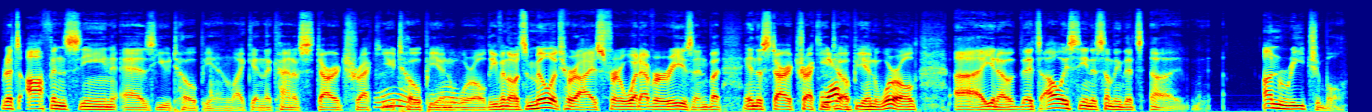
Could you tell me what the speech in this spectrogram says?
but it's often seen as utopian, like in the kind of Star Trek mm-hmm. utopian world, even though it's militarized for whatever reason. But in the Star Trek yep. utopian world, uh, you know, it's always seen as something that's uh, unreachable.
